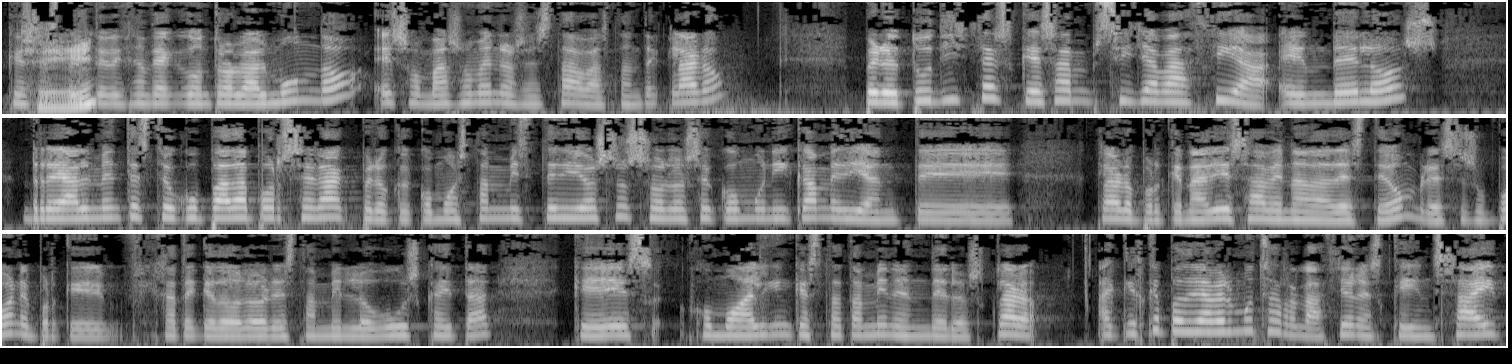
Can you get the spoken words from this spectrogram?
que es Sí. esta inteligencia que controla el mundo. Eso más o menos está bastante claro. Pero tú dices que esa silla vacía en Delos realmente esté ocupada por Serac, pero que como es tan misterioso solo se comunica mediante... Claro, porque nadie sabe nada de este hombre, se supone, porque fíjate que Dolores también lo busca y tal, que es como alguien que está también en Delos. Claro, aquí es que podría haber muchas relaciones, que Insight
